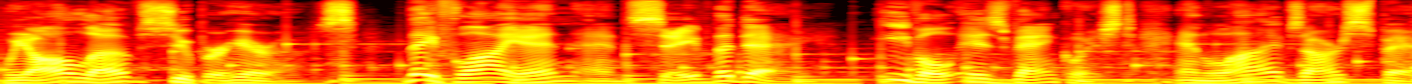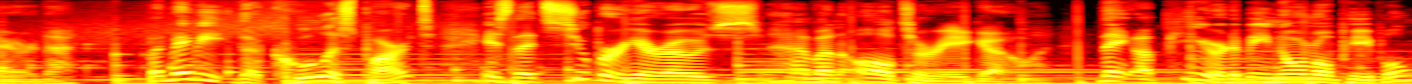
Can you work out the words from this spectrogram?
We all love superheroes. They fly in and save the day. Evil is vanquished and lives are spared. But maybe the coolest part is that superheroes have an alter ego. They appear to be normal people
